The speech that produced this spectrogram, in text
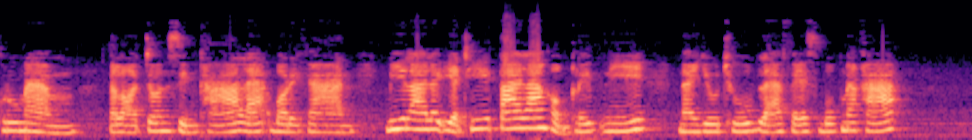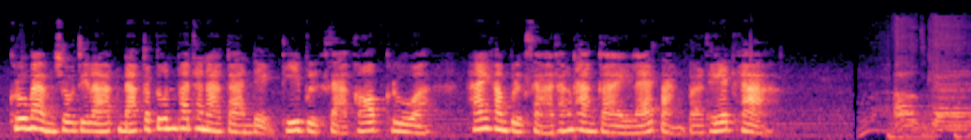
ครูแหม่มตลอดจนสินค้าและบริการ มีรายละเอียดที่ใต้ล่างของคลิปนี้ใน YouTube และ Facebook นะคะ ครูแหม่มโชติลักษณ์นักกระตุ้นพัฒนาการเด็กที่ปรึกษาครอบครัว ให้คำปรึกษาทั้งทางไกลและต่างประเทศค่ะ Okay.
